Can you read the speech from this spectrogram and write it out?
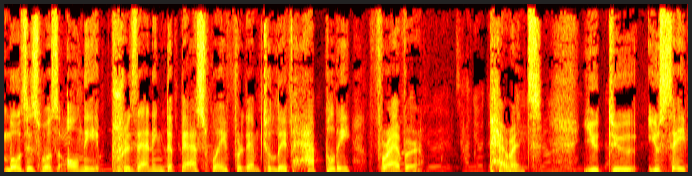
Moses was only presenting the best way for them to live happily forever. Parents, you do you say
